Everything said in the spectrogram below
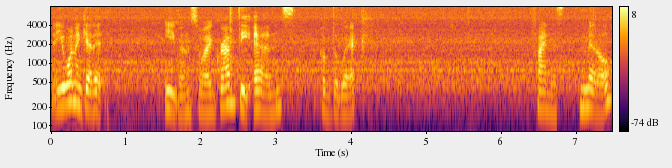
Now you want to get it even, so I grab the ends of the wick, find this middle,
